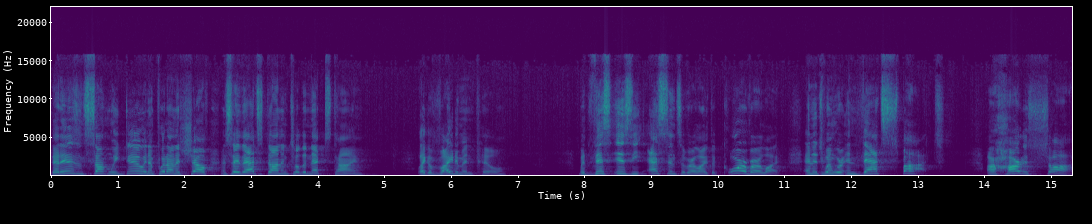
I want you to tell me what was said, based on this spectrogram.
That it isn't something we do and then put on a shelf and say that's done until the next time, like a vitamin pill. But this is the essence of our life, the core of our life. And it's when we're in that spot, our heart is soft,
